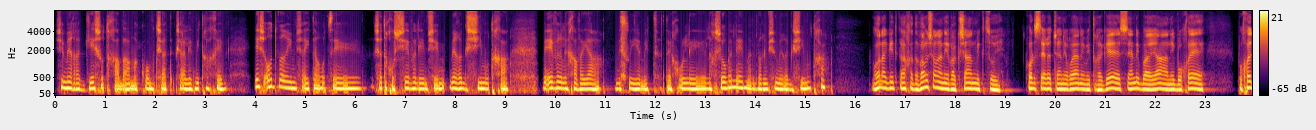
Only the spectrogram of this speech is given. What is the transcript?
שמרגש אותך במקום כשאת, כשהלב מתרחב. יש עוד דברים שהיית רוצה, שאתה חושב עליהם, שמרגשים אותך מעבר לחוויה מסוימת. אתה יכול אה, לחשוב עליהם, על דברים שמרגשים אותך? בוא נגיד ככה, דבר ראשון, אני רגשן מקצועי. כל סרט שאני רואה אני מתרגש, אין לי בעיה, אני בוכה, פחות,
